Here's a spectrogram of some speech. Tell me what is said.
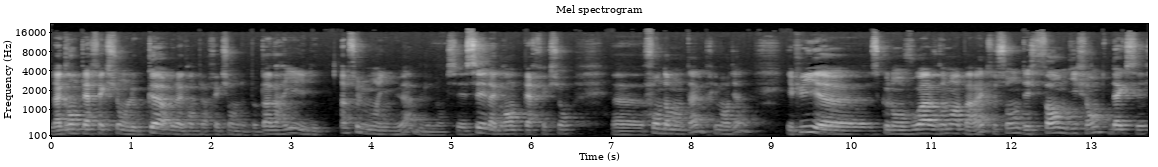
la grande perfection, le cœur de la grande perfection ne peut pas varier, il est absolument immuable, donc c'est c'est la grande perfection euh, fondamentale, primordiale. Et puis, euh, ce que l'on voit vraiment apparaître, ce sont des formes différentes d'accès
